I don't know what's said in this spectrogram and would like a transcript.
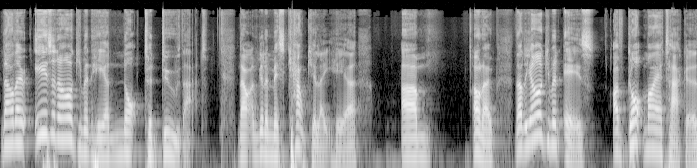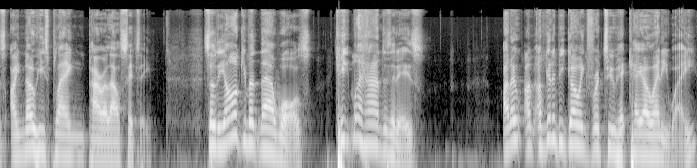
Now, there is an argument here not to do that. Now, I'm going to miscalculate here. Um, oh no. Now, the argument is, I've got my attackers, I know he's playing Parallel City. So the argument there was, keep my hand as it is, I don't, I'm, I'm going to be going for a two-hit KO anyway,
